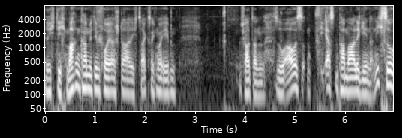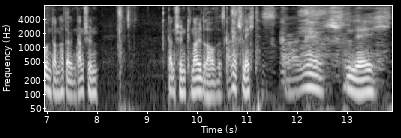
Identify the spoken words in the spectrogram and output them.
richtig machen kann mit dem Feuerstahl. Ich zeige es euch mal eben. Schaut dann so aus. Die ersten paar Male gehen da nicht so und dann hat er einen ganz schön, ganz schön Knall drauf. Ist gar nicht schlecht. Gar nicht schlecht.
